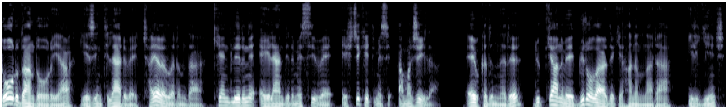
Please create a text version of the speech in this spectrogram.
doğrudan doğruya gezintiler ve çay aralarında kendilerini eğlendirmesi ve eşlik etmesi amacıyla ev kadınları, dükkan ve bürolardaki hanımlara ilginç,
